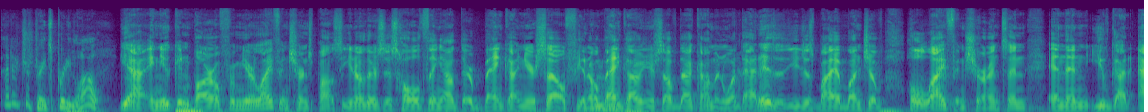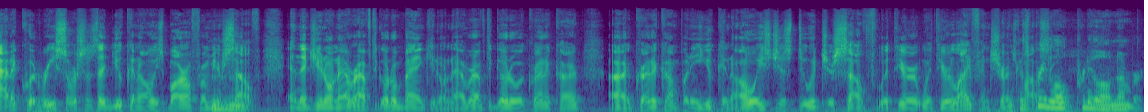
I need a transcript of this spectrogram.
that interest rate's pretty low. Yeah, and you can borrow from your life insurance policy. You know, there's this whole thing out there, bank on yourself, you know, bankonyourself.com. And what that is, is you just buy a bunch of whole life insurance and, and then you've got adequate resources that you can always borrow from yourself. And that you don't ever have to go to a bank, you don't ever have to go to a credit card, uh, credit company. You can always just do it yourself with your with your life insurance policy. pretty low, pretty low number.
